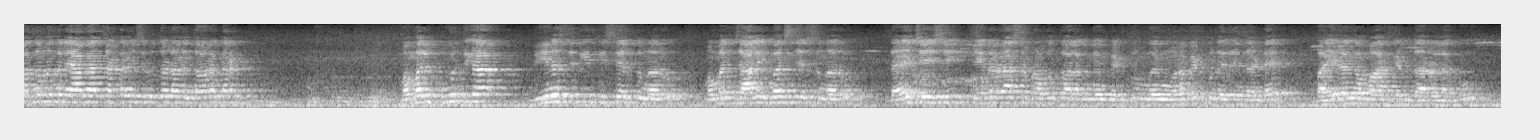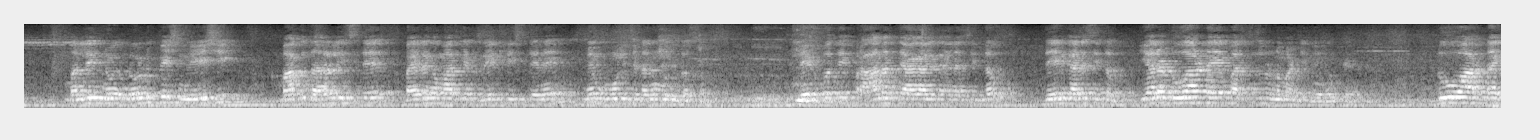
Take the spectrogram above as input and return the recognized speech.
పంతొమ్మిది వందల యాభై ఆరు చట్టం వేసి రుద్దడం కరెక్ట్? మమ్మల్ని పూర్తిగా దీనస్థితికి తీసుకెళ్తున్నారు. మమ్మల్ని చాలా ఇబ్బంది చేస్తున్నారు. దయచేసి కేంద్ర రాష్ట్ర ప్రభుత్వాలకు మేము పెట్టు మేము మొరపెట్టుకునేది ఏంటంటే బహిరంగ మార్కెట్ ధరలకు మళ్ళీ నో నోటిఫికేషన్ వేసి మాకు ధరలు ఇస్తే బహిరంగ మార్కెట్ రేట్లు ఇస్తేనే మేము మూలించడానికి ముందుకొస్తాం. లేకపోతే ప్రాణ త్యాగాలకైనా సిద్ధం దేనికైనా సిద్ధం. ఇవాళ డూ ఆర్ డై పరిస్థితులు ఉన్నామండి మేము. డూ ఆర్ డై.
